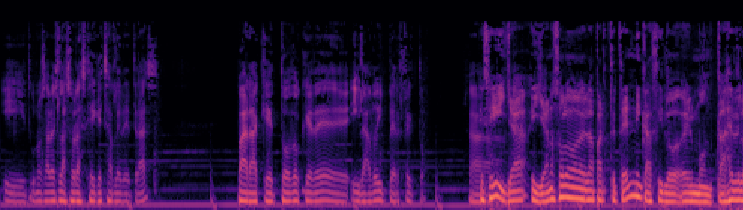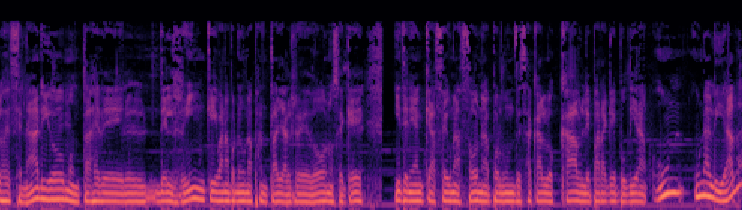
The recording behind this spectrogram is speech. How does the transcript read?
y tú no sabes las horas que hay que echarle detrás para que todo quede hilado y perfecto. Sí, y ya, y ya no solo la parte técnica, sino el montaje de los escenarios, montaje del, del ring que iban a poner unas pantallas alrededor, no sé qué, y tenían que hacer una zona por donde sacar los cables para que pudieran. Un, una liada,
